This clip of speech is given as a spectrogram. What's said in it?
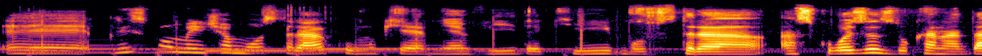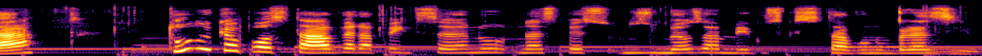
é, principalmente a mostrar como que é a minha vida aqui, mostrar as coisas do Canadá, tudo que eu postava era pensando nas pessoas, nos meus amigos que estavam no Brasil.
